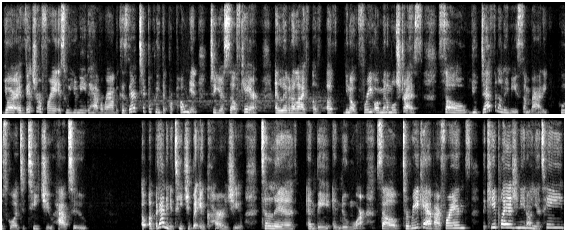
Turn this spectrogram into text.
your adventure friend is who you need to have around because they're typically the proponent to your self-care and living a life of, of you know, free or minimal stress. So you definitely need somebody who's going to teach you how to uh, not even teach you, but encourage you to live and be and do more. So, to recap, our friends, the key players you need on your team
